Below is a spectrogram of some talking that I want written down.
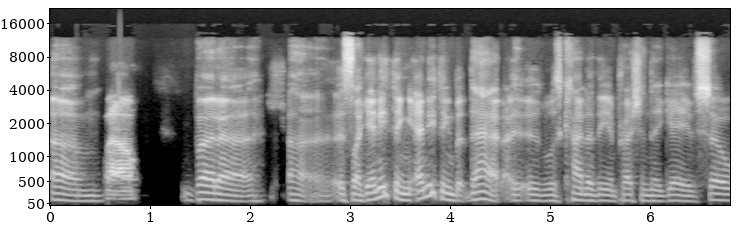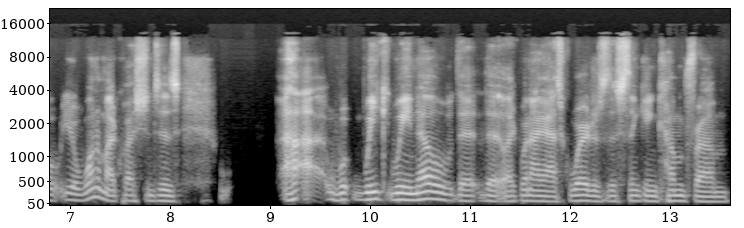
Um, wow. But uh, uh, it's like anything, anything but that. It was kind of the impression they gave. So, you know, one of my questions is, I, we we know that that like when I ask where does this thinking come from,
